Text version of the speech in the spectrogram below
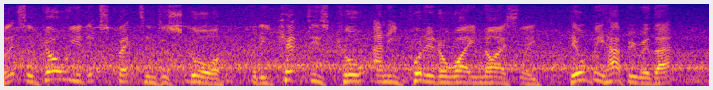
Well, it's a goal you'd expect him to score, but he kept his cool and he put it away nicely. He'll be happy with that.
